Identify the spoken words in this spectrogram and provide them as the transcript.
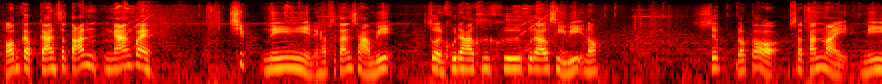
พร้อมกับการสตันง้างไปชิปนี่นะครับสตัน3วิส่วนคูดาวคือคือคูดาว4วิเนาะชิปแล้วก็สตันใหม่นี่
